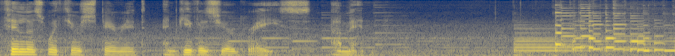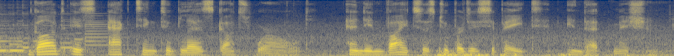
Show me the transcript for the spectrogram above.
fill us with your Spirit and give us your grace. Amen. God is acting to bless God's world and invites us to participate in that mission.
